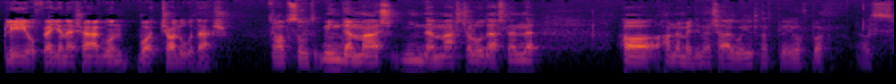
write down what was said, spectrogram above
playoff egyeneságon, vagy csalódás. Abszolút. Minden más, minden más csalódás lenne, ha, ha nem egyeneságon jutnak playoffba. Az...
